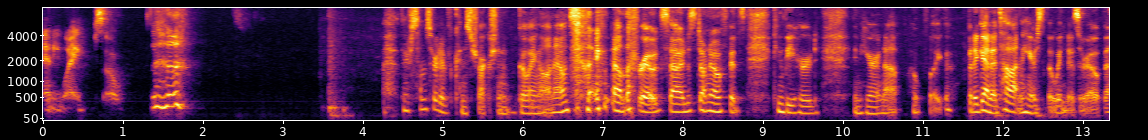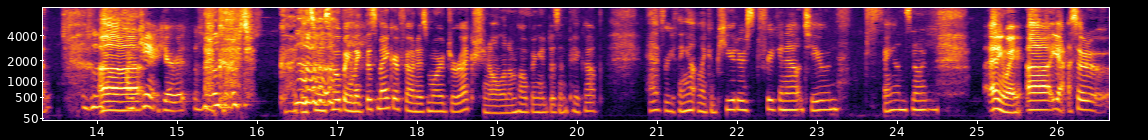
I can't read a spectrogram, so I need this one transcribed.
anyway. So. there's some sort of construction going on outside down the road so i just don't know if it's can be heard in here or not hopefully but again it's hot in here so the windows are open uh, i can't hear it good good that's what i was hoping like this microphone is more directional and i'm hoping it doesn't pick up everything out my computer's freaking out too and fans noise mm. anyway uh yeah so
